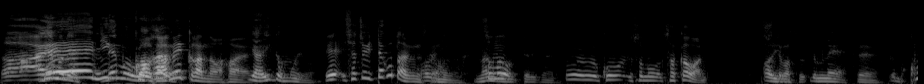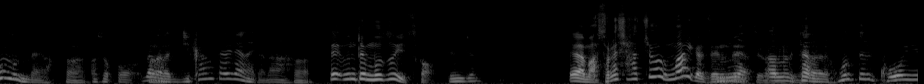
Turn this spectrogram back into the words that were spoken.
あーでもねえー日でも光わかる。ダメかな？はい。いやいいと思うよ。え社長行ったことあるんですか？ある。あるに何度もその言ってる時あるうーこうその坂は知ってます？あるよ。でもね混むんだよ。えはい。あそこ。だから時間帯じゃないかな。はい。え運転むずいですか？全然。いやまあそれは社長はうまいから全然っていうのはあのねただね本当にこうい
